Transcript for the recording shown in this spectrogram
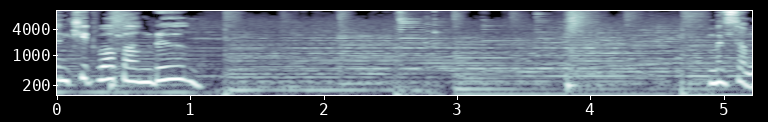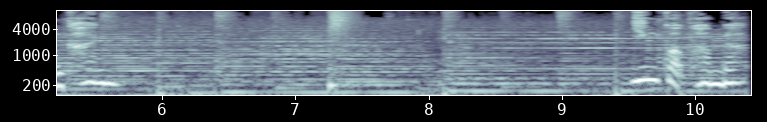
ฉันคิดว่าบางเรื่อง มันสำคัญ ยิ่งกว่าความรัก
